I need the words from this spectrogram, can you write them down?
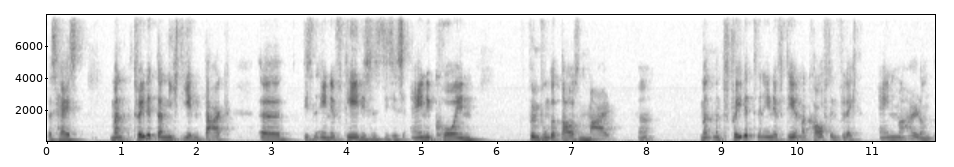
Das heißt, man tradet dann nicht jeden Tag äh, diesen NFT, dieses, dieses eine Coin 500.000 Mal. Ja? Man, man tradet den NFT und man kauft ihn vielleicht einmal. Und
